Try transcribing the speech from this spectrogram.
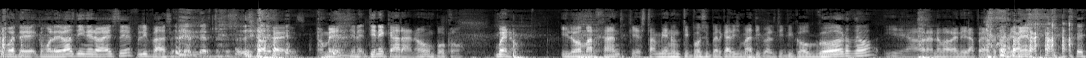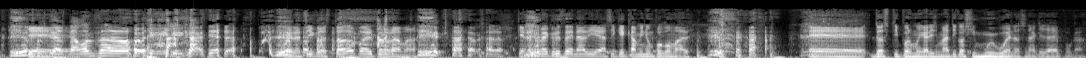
Como, te- como le debas dinero a ese, flipas. Neandertal. Hombre, tiene, tiene cara, ¿no? Un poco. Bueno, y luego Mark Hunt, que es también un tipo súper carismático, el típico gordo, y ahora no va a venir a pegarse también él. Hostia, está Que, Gonzalo y Cañero. bueno, chicos, todo por el programa. claro, claro. Que no se me cruce nadie, así que camino un poco mal. Eh, dos tipos muy carismáticos y muy buenos en aquella época.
